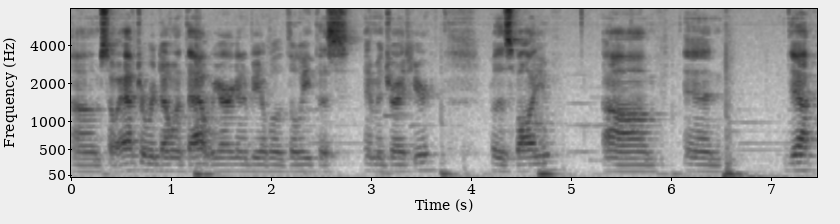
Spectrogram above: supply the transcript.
Um, so after we're done with that, we are going to be able to delete this image right here for this volume. Um, and yeah,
